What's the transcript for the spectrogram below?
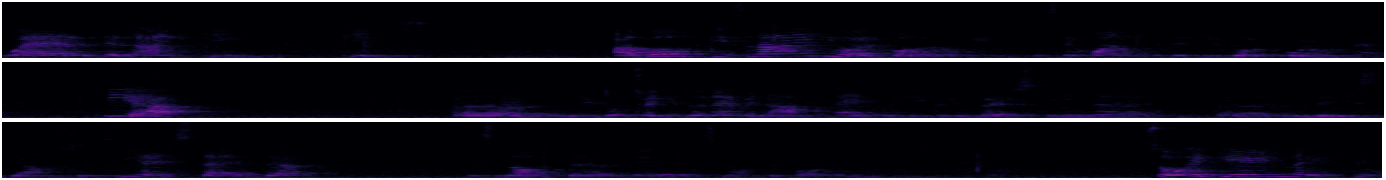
where the line thinks. Above this line, you are borrowing is the quantity that you don't own. Here, um, you, don't, so you don't have enough equity to invest in, uh, uh, in the risky assets. Here instead, is not, uh, is not the borrowing again, if you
